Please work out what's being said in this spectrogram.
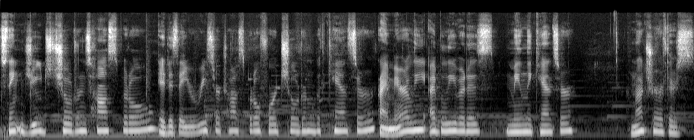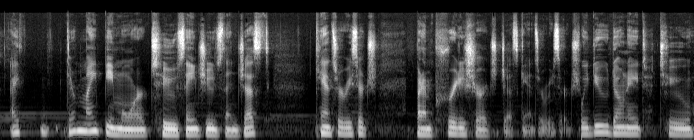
St. Jude's Children's Hospital. It is a research hospital for children with cancer. Primarily, I believe it is mainly cancer. I'm not sure if there's I there might be more to St. Jude's than just cancer research, but I'm pretty sure it's just cancer research. We do donate to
